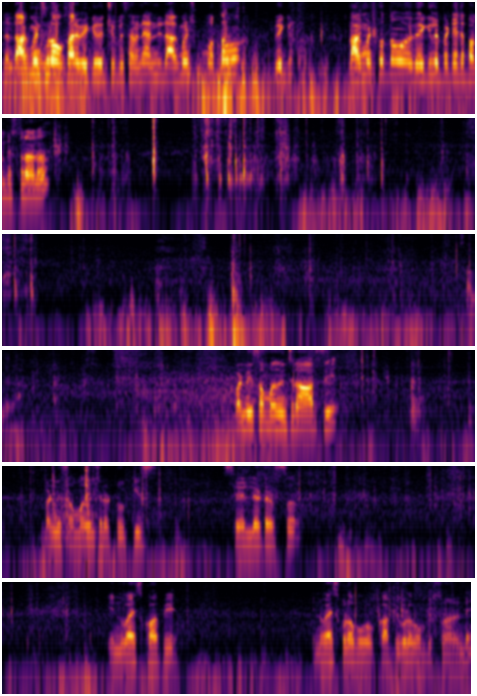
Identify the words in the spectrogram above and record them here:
నేను డాక్యుమెంట్స్ కూడా ఒకసారి వెహికల్ చూపిస్తానండి. అన్ని డాక్యుమెంట్స్ మొత్తం వెహికల్ డాక్యుమెంట్స్ మొత్తం వెహికల్ పెట్టి అయితే పంపిస్తున్నాను. బండికి సంబంధించిన ఆర్సీ బండికి సంబంధించిన two keys sale letters invoice copy invoice కూడా ఒక కాపీ కూడా పంపిస్తున్నానండి.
